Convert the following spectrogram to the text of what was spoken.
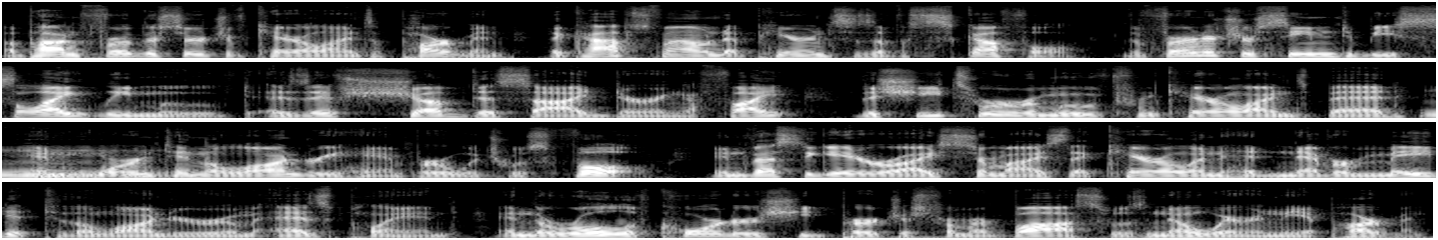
Upon further search of Caroline's apartment, the cops found appearances of a scuffle. The furniture seemed to be slightly moved, as if shoved aside during a fight. The sheets were removed from Caroline's bed and mm. weren't in the laundry hamper, which was full. Investigator Rice surmised that Carolyn had never made it to the laundry room as planned, and the roll of quarters she'd purchased from her boss was nowhere in the apartment.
